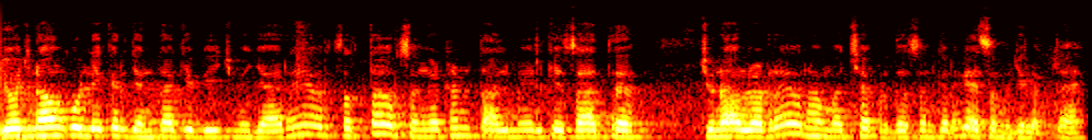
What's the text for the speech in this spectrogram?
योजनाओं को लेकर जनता के बीच में जा रहे हैं और सत्ता और संगठन तालमेल के साथ चुनाव लड़ रहे हैं और हम अच्छा प्रदर्शन करेंगे, ऐसा मुझे लगता है।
